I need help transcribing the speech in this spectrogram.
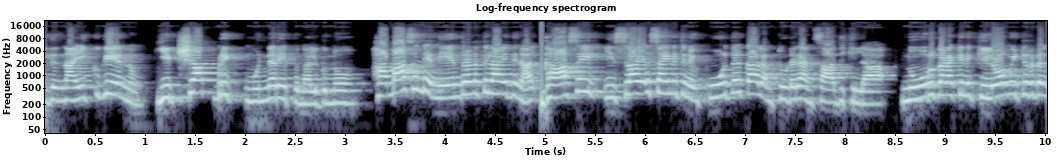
ഇത് നയിക്കുകയെന്നും ഇഷാഖ് ബ്രിക് മുന്നറിയിപ്പ് നൽകുന്നു. ഹമാസിന്റെ നിയന്ത്രണത്തിലായതിനാൽ ഗാസയിൽ ഇസ്രായേൽ സൈന്യത്തിന് കൂടുതൽ കാലം തുടരാൻ സാധിക്കില്ല. നൂറുകണക്കിന് കിലോമീറ്ററുകൾ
